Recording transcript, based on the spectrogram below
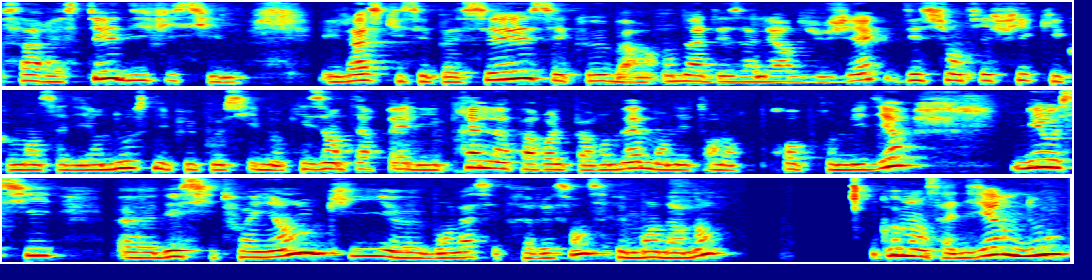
ça restait difficile. Et là, ce qui s'est passé, c'est que bah, on a des alertes du GIEC, des scientifiques qui commencent à dire, nous, ce n'est plus possible. Donc, ils interpellent, ils prennent la parole par eux-mêmes en étant leurs propres médias, mais aussi des citoyens qui, euh, bon là c'est très récent, ça fait moins d'un an, commencent à dire nous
